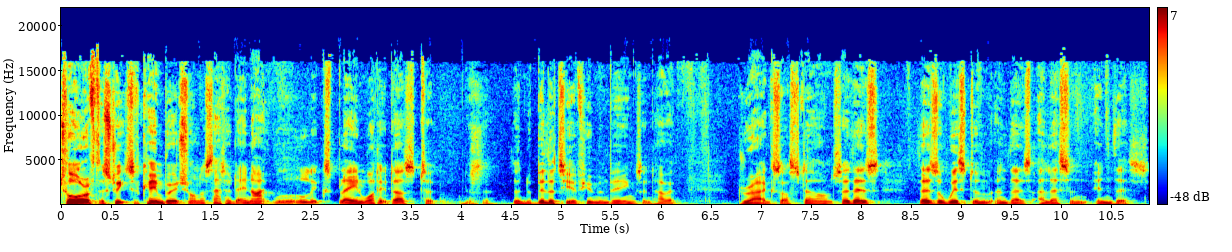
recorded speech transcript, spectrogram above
tour of the streets of Cambridge on a Saturday night will explain what it does to the, the nobility of human beings and how it drags us down. So there's, there's a wisdom and there's a lesson in this.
